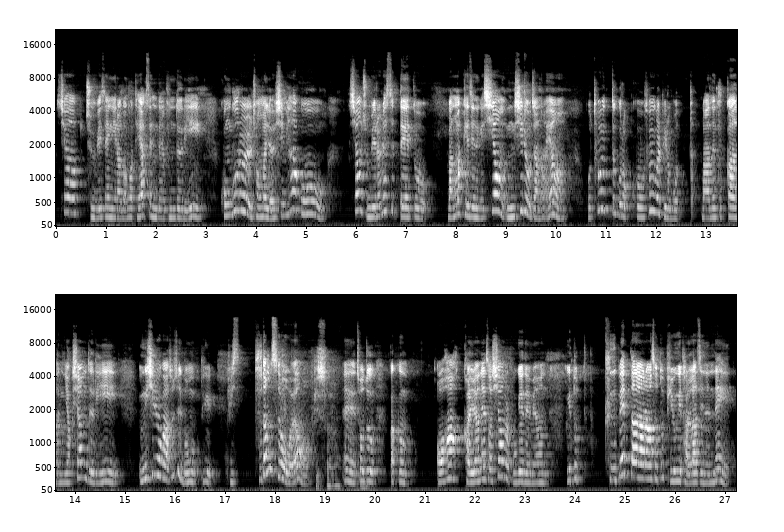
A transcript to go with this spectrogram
취업 준비생이라던가 대학생들 분들이 공부를 정말 열심히 하고 시험 준비를 했을 때 또 막막해지는 게 시험 응시료잖아요. 뭐 토익도 그렇고, 토익을 비롯 뭐 많은 국가 능력 시험들이 응시료가 솔직히 너무 되게 비- 부담스러워요. 비싸요. 네, 저도 가끔 어학 관련해서 시험을 보게 되면 그게 또 급에 따라서 또 비용이 달라지는데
